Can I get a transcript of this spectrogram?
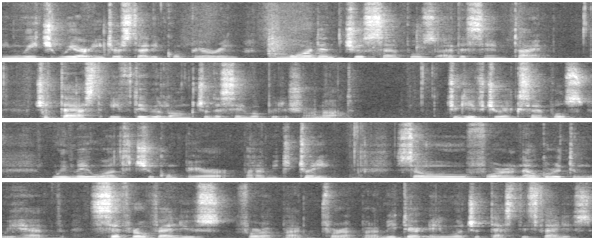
in which we are interested in comparing more than two samples at the same time to test if they belong to the same population or not. To give two examples, we may want to compare parameter tuning. So for an algorithm, we have several values for a, for a parameter and we want to test these values.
